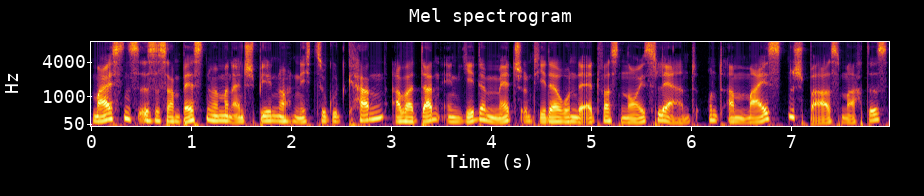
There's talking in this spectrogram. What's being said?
Meistens ist es am besten, wenn man ein Spiel noch nicht so gut kann, aber dann in jedem Match und jeder Runde etwas Neues lernt. Und am meisten Spaß macht es,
